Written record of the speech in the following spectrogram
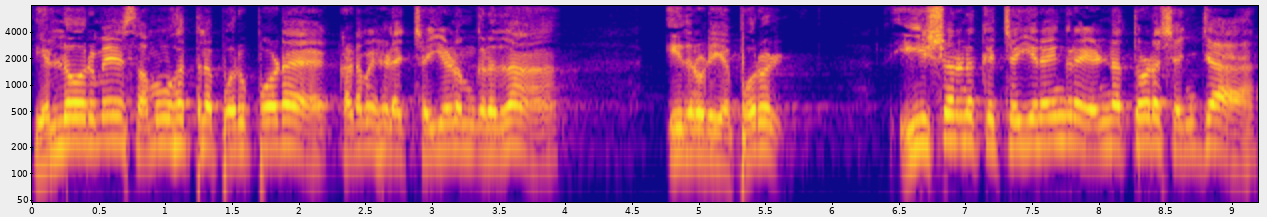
எல்லோருமே சமூகத்தில் பொறுப்போட கடமைகளை செய்யணுங்கிறது தான் இதனுடைய பொருள். ஈஸ்வரனுக்கு செய்கிறேங்கிற எண்ணத்தோடு செஞ்சால்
